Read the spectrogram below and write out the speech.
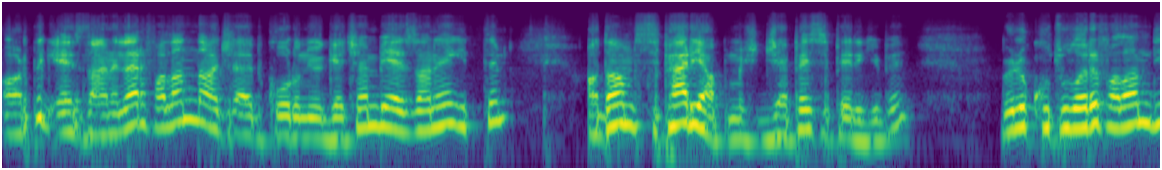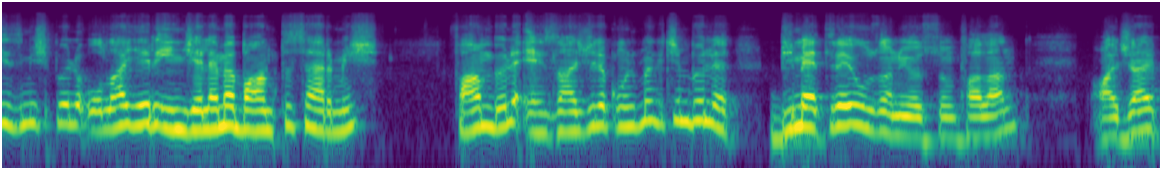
artık eczaneler falan da acayip korunuyor. Geçen bir eczaneye gittim. Adam siper yapmış. Cephe siperi gibi. Böyle kutuları falan dizmiş. Böyle olay yeri inceleme bantı sermiş. Falan böyle eczacıyla konuşmak için böyle bir metreye uzanıyorsun falan. Acayip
